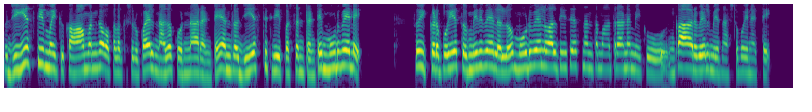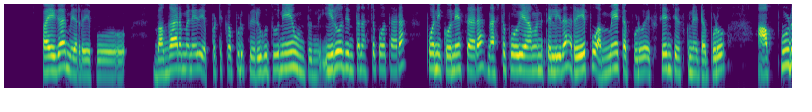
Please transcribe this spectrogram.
జిఎస్టీ మీకు కామన్గా ఒక లక్ష రూపాయలు నగ కొన్నారంటే అందులో జిఎస్టీ త్రీ పర్సెంట్ అంటే మూడు వేలే. సో ఇక్కడ పోయే తొమ్మిది వేలలో మూడు వేలు వాళ్ళు తీసేసినంత మాత్రాన మీకు ఇంకా ఆరు వేలు మీరు నష్టపోయినట్టే. పైగా మీరు రేపు బంగారం అనేది ఎప్పటికప్పుడు పెరుగుతూనే ఉంటుంది. ఈరోజు ఇంత నష్టపోతారా? పోనీ కొనేసారా నష్టపోయామని తెలియదా రేపు అమ్మేటప్పుడు ఎక్స్చేంజ్ చేసుకునేటప్పుడు అప్పుడు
